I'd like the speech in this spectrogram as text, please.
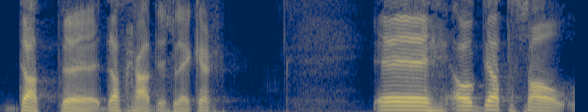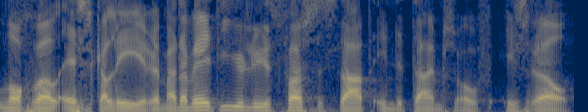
dat, uh, dat gaat dus lekker. Uh, ook dat zal nog wel escaleren. Maar dan weten jullie het vast. Het staat in de Times of Israel.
